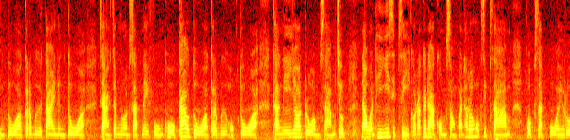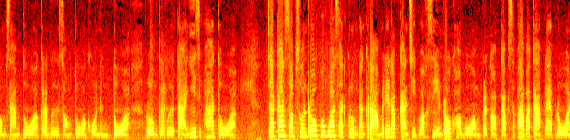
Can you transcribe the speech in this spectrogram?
1 ตัว กระบือตาย 1 ตัว จากจำนวนสัตว์ในฝูงโค 9 ตัว กระบือ 6 ตัว ทางนี้ยอดรวม 3 จุดณวันที่ 24 กรกฎาคม 2563 พบสัตว์ป่วยรวม 3 ตัว กระบือ 2 ตัว โค 1 ตัว รวมกระบือตาย 25 ตัว จากการสอบสวนโรคพบว่าสัตว์กลุ่มดังกล่าวไม่ได้รับการฉีดวัคซีนโรคคอบวม ประกอบกับสภาพอากาศแปรปรวน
